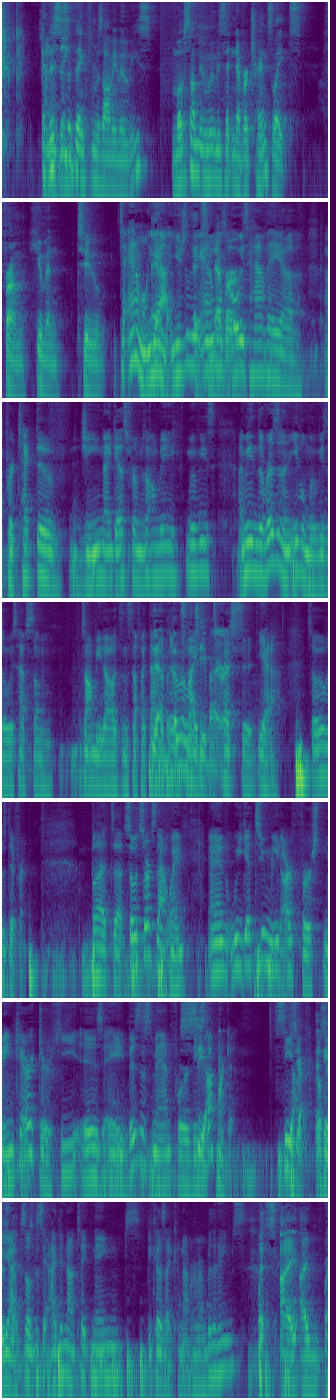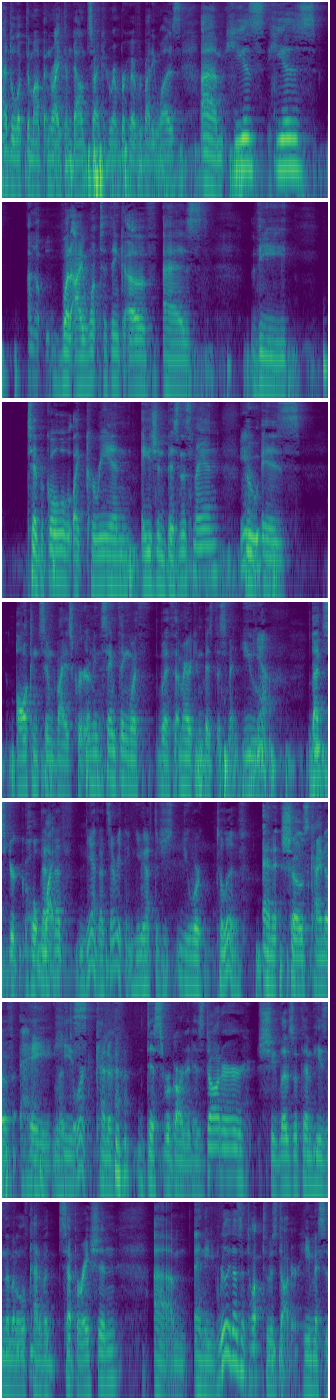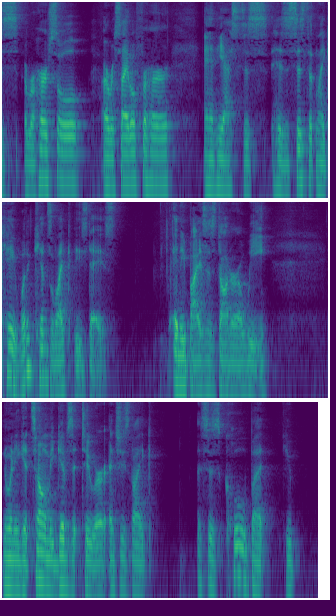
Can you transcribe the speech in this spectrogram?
and this is the thing from zombie movies. Most zombie movies, it never translates from human to. to animal. Yeah. Usually It's animals never- always have a uh, a protective gene, I guess, from zombie movies. I mean, the Resident Evil movies always have some zombie dogs and stuff like that. Yeah, but they that's were the like T-virus. tested. Yeah, so it was different. But uh, so it starts that way, and we get to meet our first main character. He is a businessman for the stock market. Siak. Siak Okay, yeah. Because I was gonna say I did not take names because I could not remember the names. Yes, I, I had to look them up and write them down so I could remember who everybody was. Um, he is he is uh, what I want to think of as the typical like Korean Asian businessman who is all consumed by his career. I mean, same thing with with American businessmen. You Yeah. That's your whole That, life, that, yeah, that's everything. You have to just you work to live. and it shows kind of hey Live he's kind of disregarded his daughter. She lives with him. He's in the middle of kind of a separation. Um, and he really doesn't talk to his daughter. He misses a rehearsal, a recital for her, and he asks his his assistant, like, "Hey, what do kids like these days?" And he buys his daughter a Wii. And when he gets home, he gives it to her, and she's like, "This is cool, but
